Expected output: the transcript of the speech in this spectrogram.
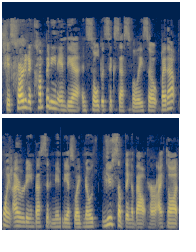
She had started a company in India and sold it successfully. So by that point, I already invested in India, so I know knew something about her. I thought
